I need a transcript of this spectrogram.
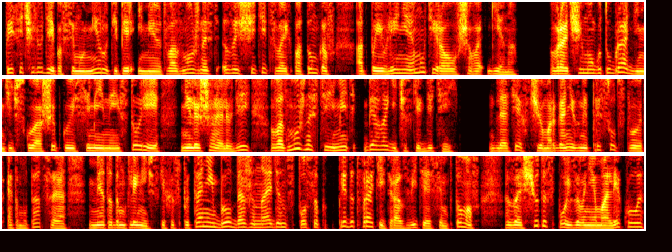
тысячи людей по всему миру теперь имеют возможность защитить своих потомков от появления мутировавшего гена. Врачи могут убрать генетическую ошибку из семейной истории, не лишая людей возможности иметь биологических детей. Для тех, в чьем организме присутствует эта мутация, методом клинических испытаний был даже найден способ предотвратить развитие симптомов за счет использования молекулы,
